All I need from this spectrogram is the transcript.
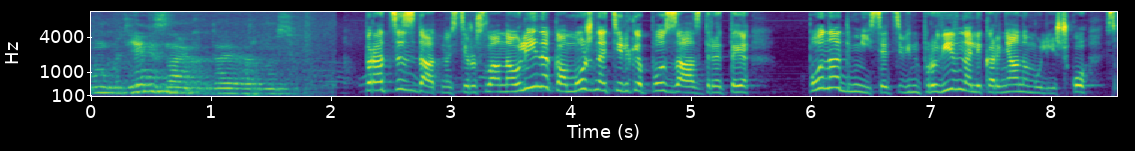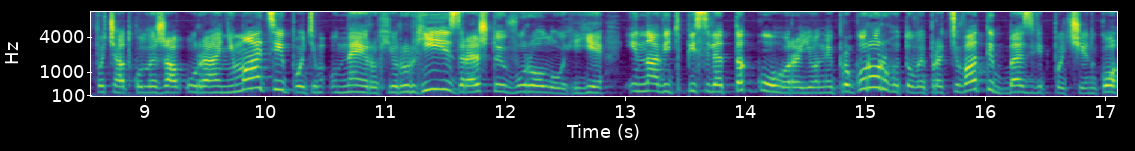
он говорит, я не знаю, когда я вернусь. Працездатності Руслана Олійника можна тільки позаздрити. Понад місяць він провів на лікарняному ліжку. Спочатку лежав у реанімації, потім у нейрохірургії, зрештою в урології. І навіть після такого районний прокурор готовий працювати без відпочинку.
